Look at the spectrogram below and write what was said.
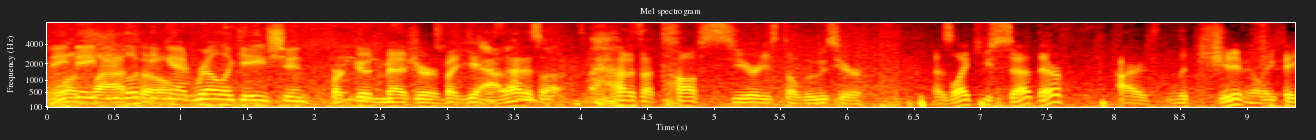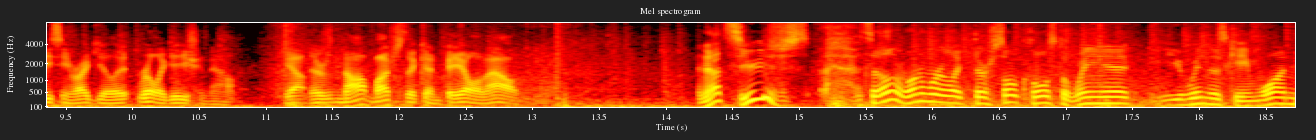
they One may be looking at relegation. for good measure. But yeah, that is a that is a tough series to lose here. As like you said, they're are legitimately facing relegation now. Yeah. There's not much that can bail them out. And that series, just, it's another one where like they're so close to winning it. You win this game one,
